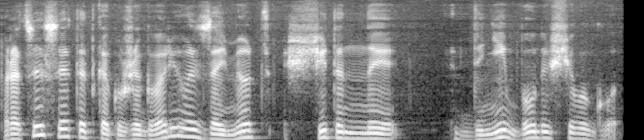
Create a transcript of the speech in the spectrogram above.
Процесс этот, как уже говорилось, займет считанные дни будущего года.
